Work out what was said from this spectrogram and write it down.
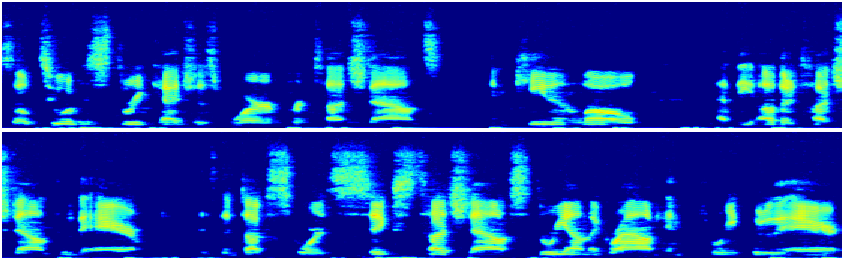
So two of his three catches were for touchdowns. And Keanon Lowe had the other touchdown through the air as the Ducks scored six touchdowns, three on the ground and three through the air.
